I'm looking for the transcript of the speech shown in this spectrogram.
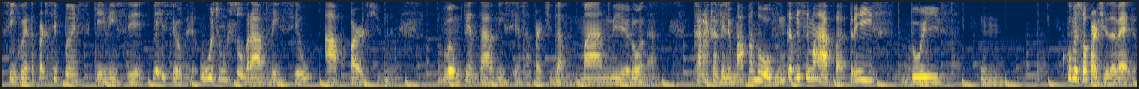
50 participantes, quem vencer, venceu, velho. O último que sobrar venceu a partida. Vamos tentar vencer essa partida maneirona. Caraca, velho, mapa novo, nunca vi esse mapa. 3, 2, 1. Começou a partida, velho.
